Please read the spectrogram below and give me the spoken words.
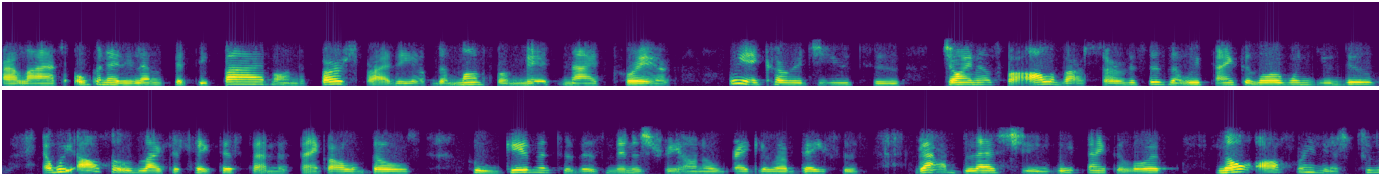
Our lines open at 11:55 on the first Friday of the month for midnight prayer. We encourage you to join us for all of our services, and we thank the Lord when you do. And we also would like to take this time to thank all of those who give into this ministry on a regular basis. God bless you. We thank the Lord. No offering is too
